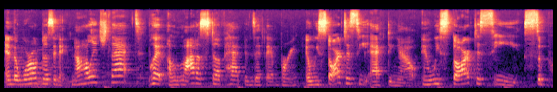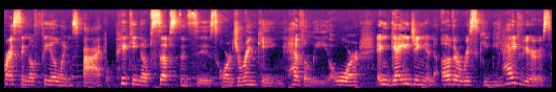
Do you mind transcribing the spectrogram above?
and the world doesn't acknowledge that but a lot of stuff happens at that brink. And we start to see acting out and we start to see suppressing of feelings by picking up substances or drinking heavily or engaging in other risky behaviors.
